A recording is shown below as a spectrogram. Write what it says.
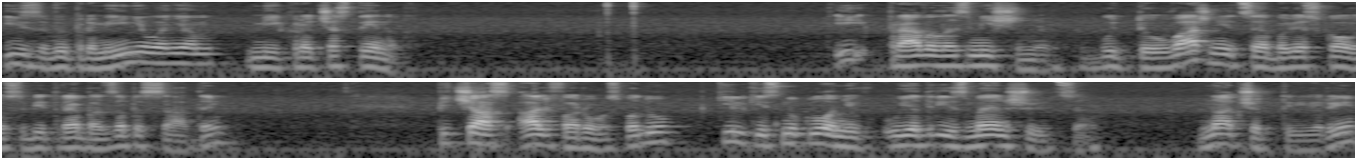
із випромінюванням мікрочастинок. І правила зміщення. Будьте уважні, це обов'язково собі треба записати. Під час альфа розпаду кількість нуклонів у ядрі зменшується на 4,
